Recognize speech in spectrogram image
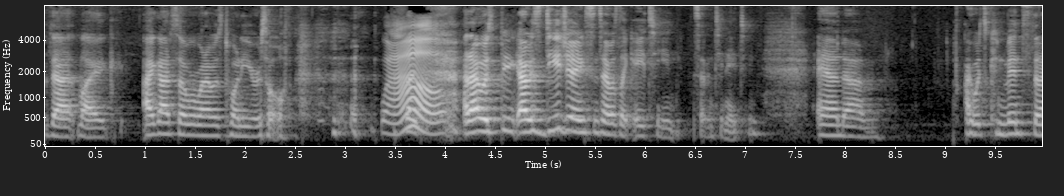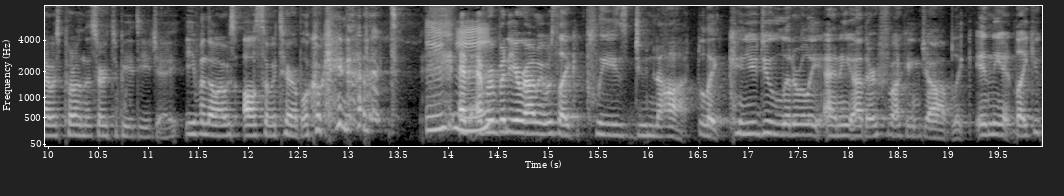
that like I got sober when I was 20 years old. Wow. and I was being, I was DJing since I was like 18, 17, 18. And um, I was convinced that I was put on this earth to be a DJ, even though I was also a terrible cocaine addict. Mm-hmm. And everybody around me was like, "Please do not. Like, can you do literally any other fucking job? Like in the like you,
